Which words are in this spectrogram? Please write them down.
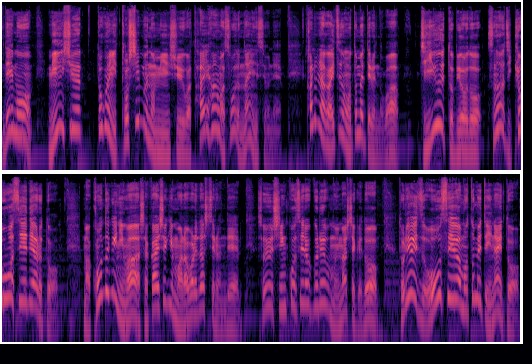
でも、民衆、特に都市部の民衆は大半はそうじゃないんですよね。彼らがいつも求めてるのは、自由と平等、すなわち共和制であると。まあ、この時には社会主義も現れ出してるんで、そういう新興勢力グループもいましたけど、とりあえず王政は求めていないと。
